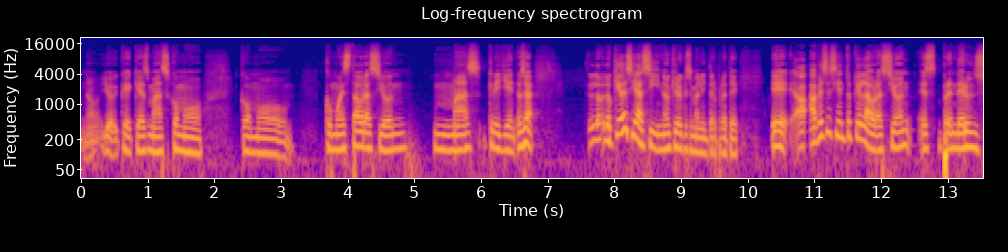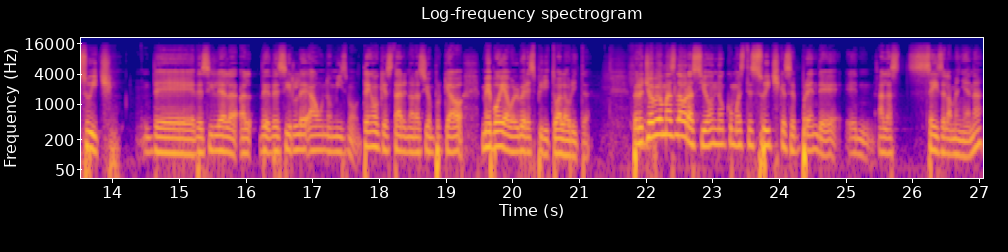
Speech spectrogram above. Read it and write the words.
¿no? Yo, que, es más como, como, como esta oración más creyente. O sea, lo, quiero decir así, no quiero que se malinterprete. Eh, a, veces siento que la oración es prender un switch de decirle a, de decirle a uno mismo, tengo que estar en oración porque me voy a volver espiritual ahorita. Pero yo veo más la oración no como este switch que se prende en, a las 6 de la mañana,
